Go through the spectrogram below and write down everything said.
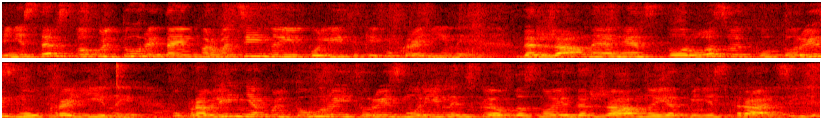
Міністерство культури та інформаційної політики України, Державне агентство розвитку туризму України, Управління культури і туризму Рівненської обласної державної адміністрації,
